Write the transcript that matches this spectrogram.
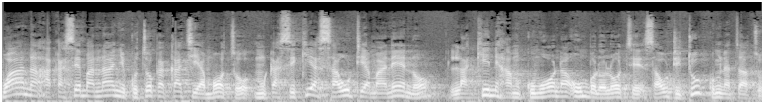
bwana akasema nanyi kutoka kati ya moto mkasikia sauti ya maneno lakini hamkumwona umbo lolote sauti tu 13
